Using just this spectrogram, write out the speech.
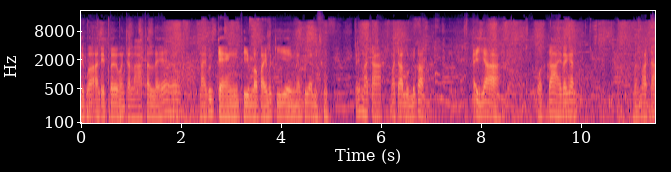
นึกว่าอเลสเตอร์มันจะลาซะแล้ว นายเพิ่งแกงทีมเราไปเมื่อกี้เองนะเพื่อน เฮ้ย มาจา มาจาหลุดหรือเปล่า ไอ้ย่า อดได้ซะงั้น เหมือนมาจา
